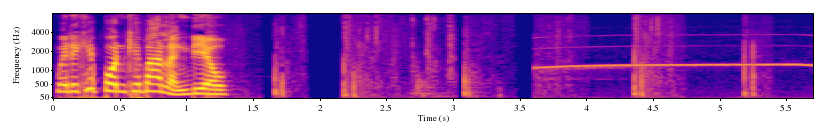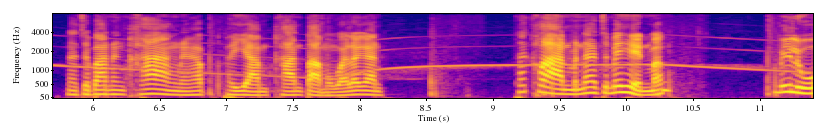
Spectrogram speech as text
ไม่ได้แค่ป้นแค่บ้านหลังเดียว น่าจะบ้านข้างๆนะครับ พยายามคลานต่ำเอาไว้แล้วกัน ถ้าคลานมันน่าจะไม่เห็นมั้ง ไม่รู้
